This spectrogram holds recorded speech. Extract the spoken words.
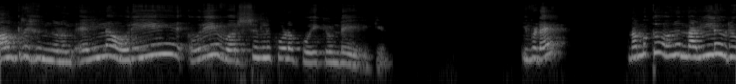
ആഗ്രഹങ്ങളും എല്ലാം ഒരേ ഒരേ വെർഷനിൽ കൂടെ പോയിക്കൊണ്ടേയിരിക്കും. ഇവിടെ നമുക്ക് ഒരു നല്ല ഒരു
